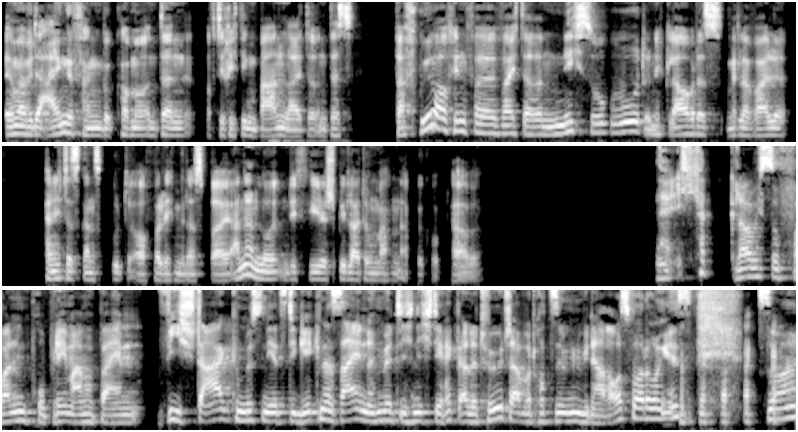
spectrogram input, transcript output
immer wieder eingefangen bekomme und dann auf die richtigen Bahnen leite. Und das war früher auf jeden Fall, war ich darin nicht so gut und ich glaube, dass mittlerweile kann ich das ganz gut, auch weil ich mir das bei anderen Leuten, die viel Spielleitung machen, abgeguckt habe. Ich hatte, glaube ich, so voll ein Problem einmal beim, wie stark müssen jetzt die Gegner sein, damit ich nicht direkt alle töte, aber trotzdem irgendwie eine Herausforderung ist. So, oh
